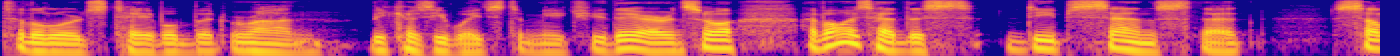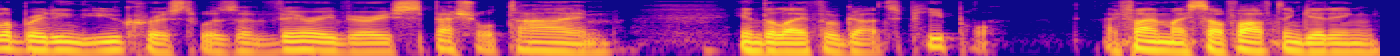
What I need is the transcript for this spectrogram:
to the Lord's table, but run because he waits to meet you there. And so I've always had this deep sense that celebrating the Eucharist was a very, very special time in the life of God's people. I find myself often getting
